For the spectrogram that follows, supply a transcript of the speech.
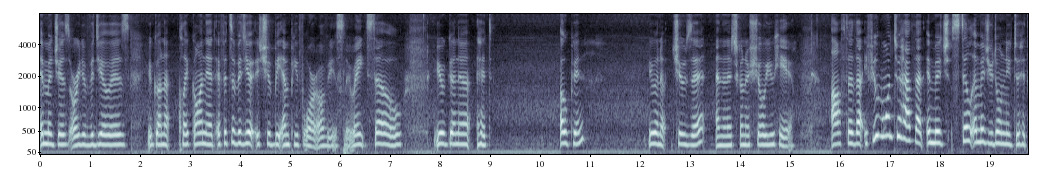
images or your video is you're gonna click on it. If it's a video it should be mp4 obviously right? So you're gonna hit open. You're gonna choose it and then it's gonna show you here. After that if you want to have that image still image you don't need to hit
